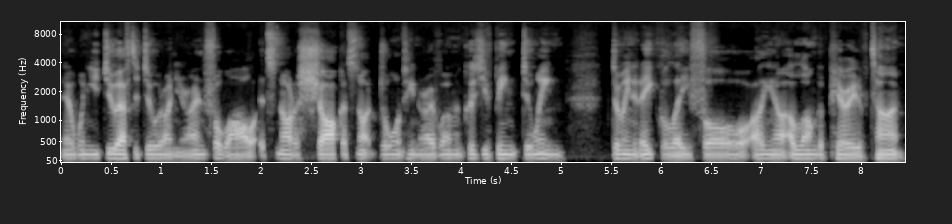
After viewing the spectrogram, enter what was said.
you know when you do have to do it on your own for a while, it's not a shock, it's not daunting or overwhelming because you've been doing doing it equally for uh, you know a longer period of time.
